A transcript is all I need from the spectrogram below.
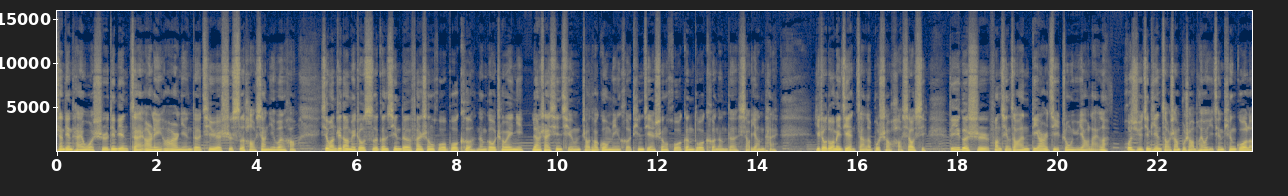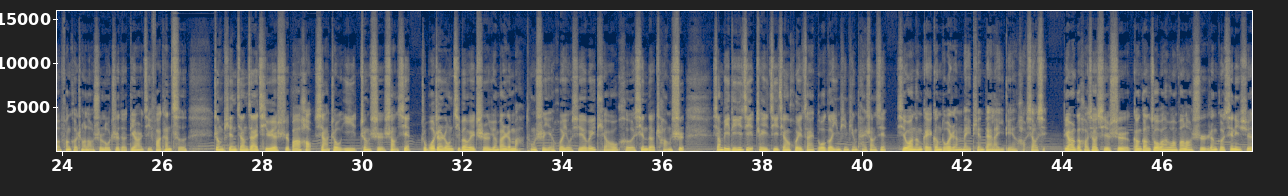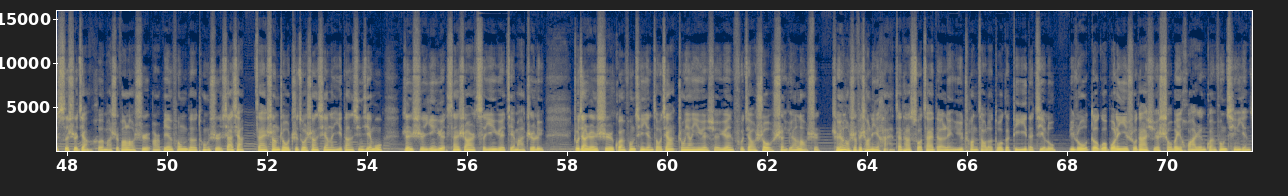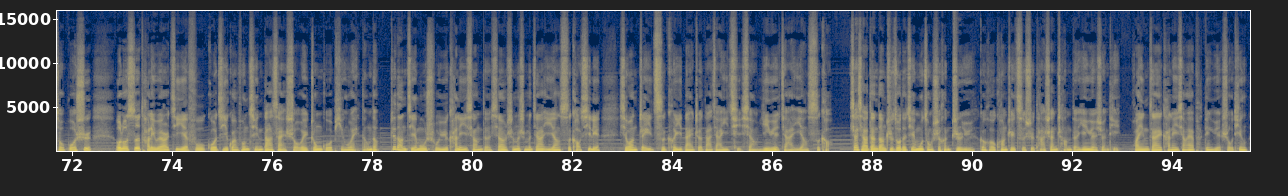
向电台，我是颠颠，在二零二二年的七月十四号向你问好。希望这档每周四更新的泛生活播客能够成为你晾晒心情、找到共鸣和听见生活更多可能的小阳台。一周多没见，攒了不少好消息。第一个是《放晴早安》第二季终于要来了。或许今天早上不少朋友已经听过了方可成老师录制的第二季发刊词，正片将在七月十八号下周一正式上线。主播阵容基本维持原班人马，同时也会有些微调和新的尝试。相比第一季，这一季将会在多个音频平台上线，希望能给更多人每天带来一点好消息。第二个好消息是，刚刚做完王芳老师人格心理学四十讲和马世芳老师耳边风的同事夏夏，在上周制作上线了一档新节目《认识音乐三十二次音乐解码之旅》，主讲人是管风琴演奏家、中央音乐学院副教授沈源老师。沈源老师非常厉害，在他所在的领域创造了多个第一的记录。比如德国柏林艺术大学首位华人管风琴演奏博士，俄罗斯塔里维尔季耶夫国际管风琴大赛首位中国评委等等。这档节目属于看理想的像什么什么家一样思考系列，希望这一次可以带着大家一起像音乐家一样思考。夏夏担当制作的节目总是很治愈，更何况这次是他擅长的音乐选题。欢迎在看理想 App 订阅收听。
